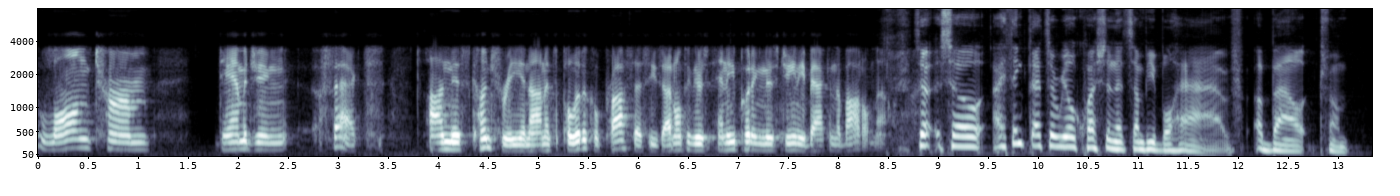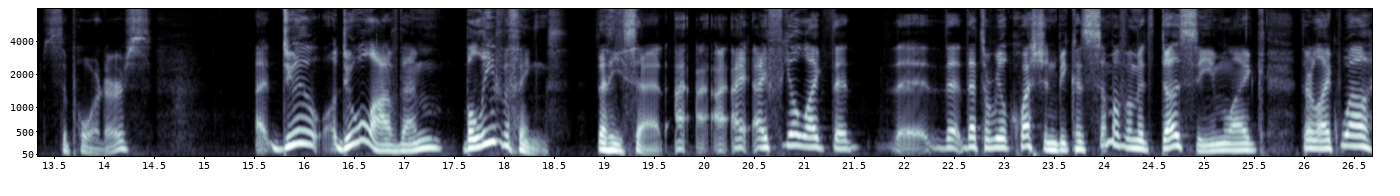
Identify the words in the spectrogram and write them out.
long-term damaging effects on this country and on its political processes. I don't think there's any putting this genie back in the bottle now. So, so I think that's a real question that some people have about Trump supporters. Uh, do do a lot of them believe the things that he said? I I, I feel like that, that that's a real question because some of them it does seem like they're like, well,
